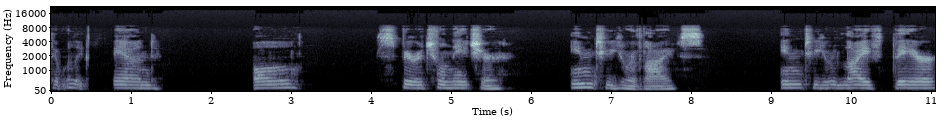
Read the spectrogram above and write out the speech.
that will expand all spiritual nature into your lives, into your life there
